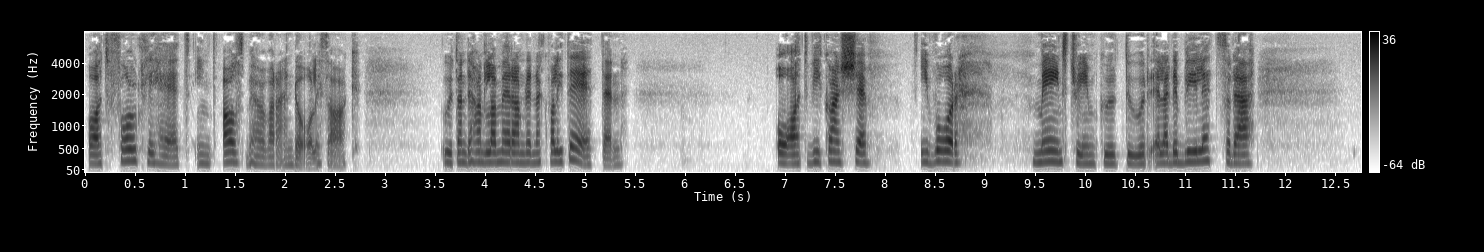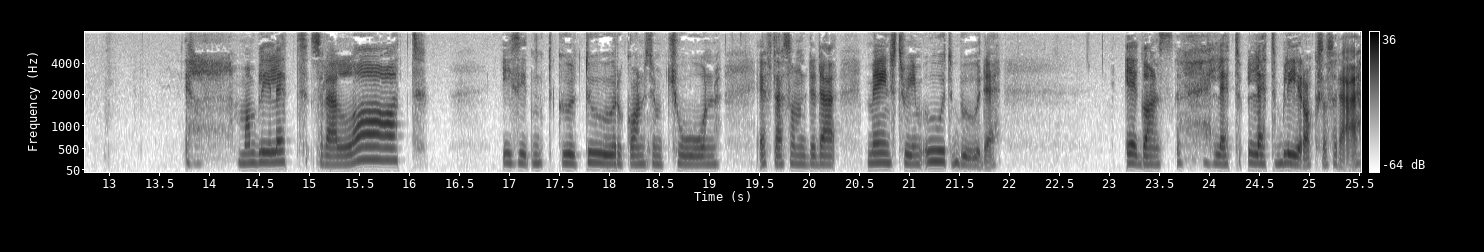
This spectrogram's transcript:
och att folklighet inte alls behöver vara en dålig sak. Utan det handlar mer om den här kvaliteten. Och att vi kanske i vår mainstreamkultur, eller det blir lätt sådär man blir lätt sådär lat i sin kulturkonsumtion eftersom det där mainstream-utbudet är ganska lätt, lätt blir också sådär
